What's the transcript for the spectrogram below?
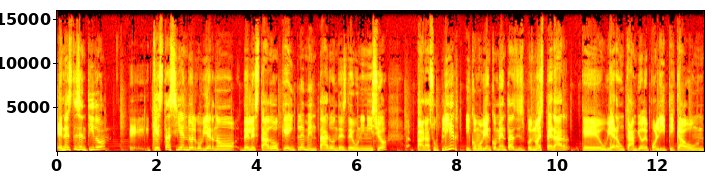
En este sentido, eh, ¿qué está haciendo el gobierno del estado? ¿Qué implementaron desde un inicio para suplir? Y como bien comentas, pues no esperar que hubiera un cambio de política o un,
